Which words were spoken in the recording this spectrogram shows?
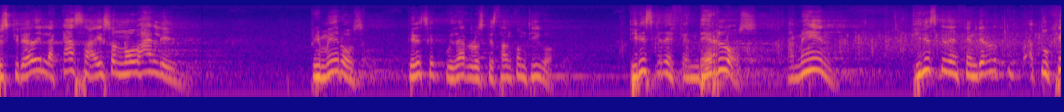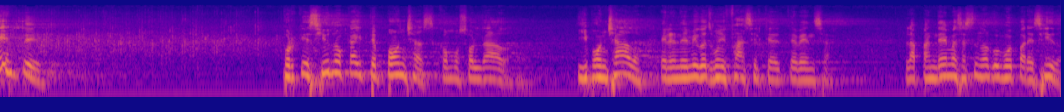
oscuridad de la casa. Eso no vale. Primero, tienes que cuidar a los que están contigo. Tienes que defenderlos. Amén. Tienes que defender a tu gente. Porque si uno cae, te ponchas como soldado. Y ponchado, el enemigo es muy fácil que te venza. La pandemia está haciendo algo muy parecido.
